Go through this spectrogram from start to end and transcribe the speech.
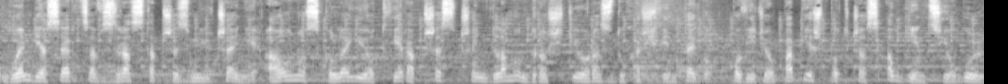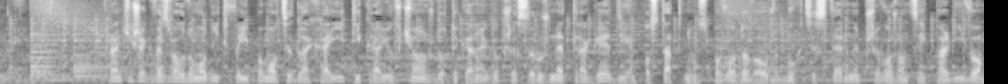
Głębia serca wzrasta przez milczenie, a ono z kolei otwiera przestrzeń dla mądrości oraz Ducha Świętego, powiedział papież podczas audiencji ogólnej. Franciszek wezwał do modlitwy i pomocy dla Haiti, kraju wciąż dotykanego przez różne tragedie. Ostatnią spowodował wybuch cysterny przewożącej paliwo.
